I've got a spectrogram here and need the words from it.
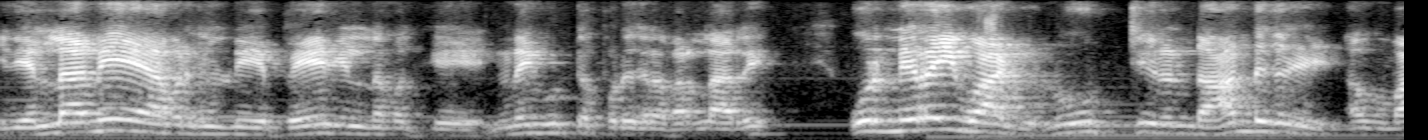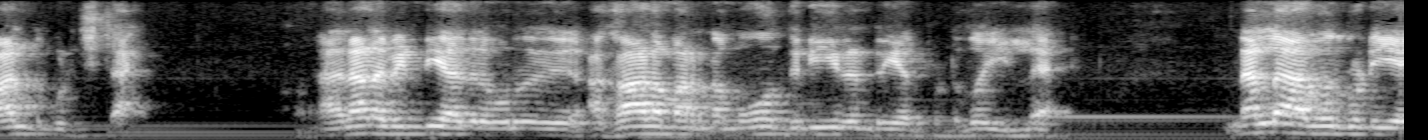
இது எல்லாமே அவர்களுடைய பெயரில் நமக்கு நினைவூட்டப்படுகிற வரலாறு. ஒரு நிறைவாழ்வு நூற்றி ரெண்டு ஆண்டுகள் அவங்க வாழ்ந்து முடிச்சிட்டாங்க. அதனால வேண்டி அதுல ஒரு அகால மரணமோ திடீரென்று ஏற்பட்டதோ இல்லை. நல்ல அவர்களுடைய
